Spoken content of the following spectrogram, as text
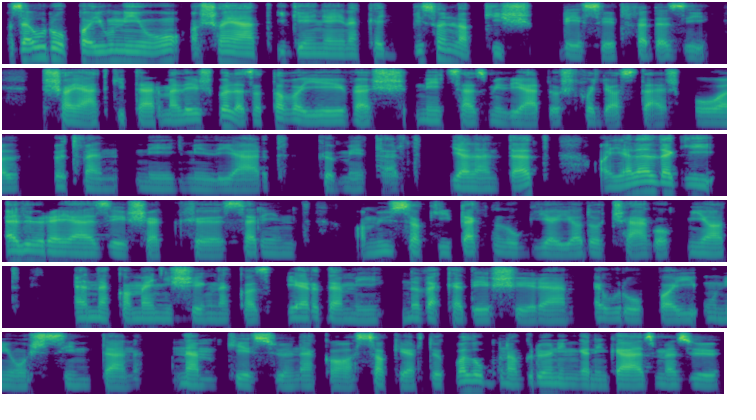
Az Európai Unió a saját igényeinek egy viszonylag kis részét fedezi saját kitermelésből. Ez a tavalyi éves 400 milliárdos fogyasztásból 54 milliárd köbmétert jelentett. A jelenlegi előrejelzések szerint a műszaki technológiai adottságok miatt ennek a mennyiségnek az érdemi növekedésére Európai Uniós szinten nem készülnek a szakértők. Valóban a Gröningeni gázmező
